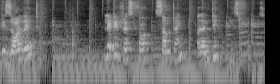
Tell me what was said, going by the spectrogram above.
Dissolve it. Let it rest for some time or until yeast forms.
